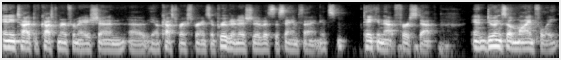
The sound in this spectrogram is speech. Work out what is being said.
any type of customer information, uh, you know, customer experience improvement initiative, it's the same thing. It's taking that first step and doing so mindfully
